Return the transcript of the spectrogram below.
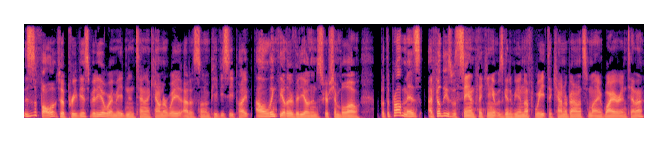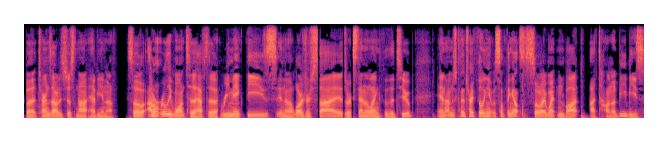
This is a follow-up to a previous video where I made an antenna counterweight out of some PVC pipe. I'll link the other video in the description below. But the problem is, I filled these with sand thinking it was going to be enough weight to counterbalance my wire antenna, but turns out it's just not heavy enough. So I don't really want to have to remake these in a larger size or extend the length of the tube. And I'm just going to try filling it with something else. So I went and bought a ton of BBs.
